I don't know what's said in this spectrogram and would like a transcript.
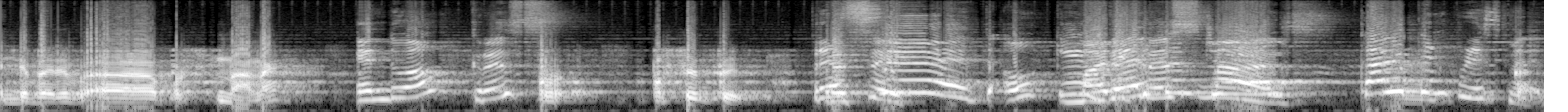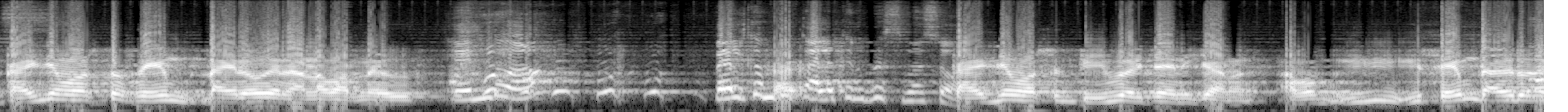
എന്റെ പേര് പ്രസന്നാണ് എന്തുവാ? ക്രിസ്. ക്രിസ്മസ്. കഴിഞ്ഞ വർഷം സെയിം ഡയലോഗ് തന്നെയാണ് പറഞ്ഞത്. എന്തുവാ? വെൽക്കം ടു കലക്കൻ ക്രിസ്മസ് കഴിഞ്ഞ വർഷം ടി വി അടിച്ച എനിക്കാണ്. അപ്പം ഈ സെയിം ഡയലോഗ്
